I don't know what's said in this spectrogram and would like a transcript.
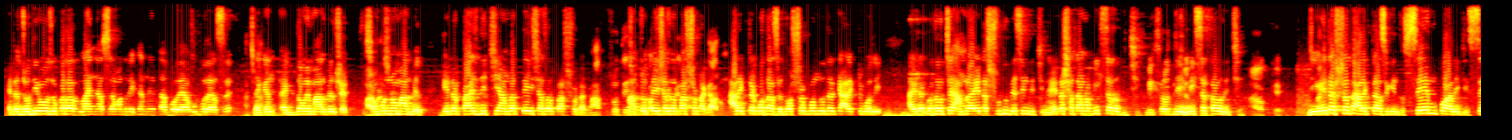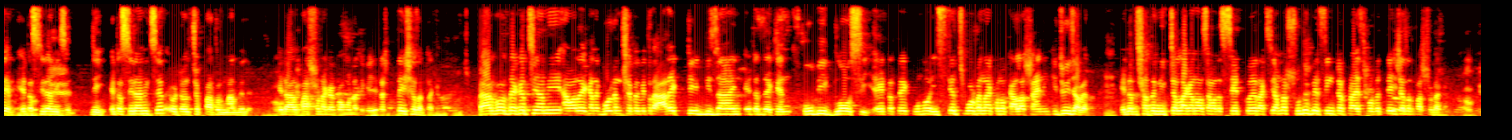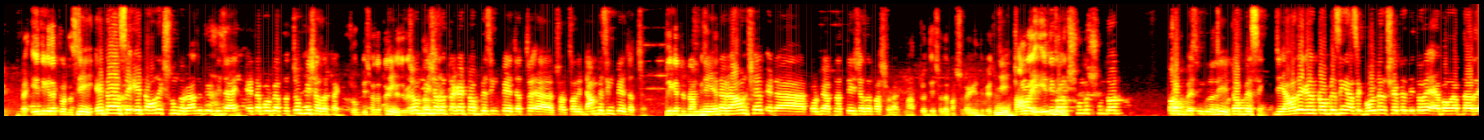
এটা যদিও ওজু করার লাইন আছে আমাদের এখানে তারপরে উপরে আছে। আচ্ছা। দেখেন একদমই মার্বেল শেড সম্পূর্ণ মার্বেল এটার প্রাইস দিচ্ছি আমরা তেইশ হাজার পাঁচশো টাকা। মাত্র তেইশ হাজার পাঁচশো টাকা। আরেকটা কথা আছে দর্শক বন্ধুদেরকে আরেকটু বলি। আর এটা কথা হচ্ছে আমরা এটা শুধু বেসিং দিচ্ছি না এটার সাথে আমরা মিক্সারও দিচ্ছি। জি মিক্সারটাও দিচ্ছি। ওকে। জি এটার সাথে আরেকটা আছে কিন্তু সেম কোয়ালিটি সেম এটা সিরামিক্সের জি এটা সিরামিক্সের ওটা হচ্ছে পাথর মার্বেলের এটা আর পাঁচশো টাকা কম ওটা থেকে এটা তেইশ হাজার টাকা। তারপর দেখাচ্ছি আমি আমাদের এখানে গোল্ডেন শেপের ভিতরে আরেকটি ডিজাইন এটা দেখেন খুবই গ্লোসি এটাতে কোনো স্কেচ পড়বে না কোনো কালার শাইনিং কিছুই যাবে না। এটাতে সাথে মিক্সচার লাগানো আছে আমাদের সেট করে রাখছি। আমরা শুধু বেসিংটার প্রাইস পড়বে তেইশ হাজার পাঁচশো টাকা। ওকে এইদিকে দেখতে পারতেছি। জি এটা আছে এটা অনেক সুন্দর রাজকীয় ডিজাইন এটা পড়বে আপনার চব্বিশ হাজার টাকা। চব্বিশ হাজার টাকা চব্বিশ হাজার টাকায় টপ বেসিং পেয়ে যাচ্ছে সরি ডাম বেসিং পেয়ে যাচ্ছে। এদিকে একটা দাম জি এটা রাউন্ড শেপ এটা পড়বে আপনার তেইশ হাজার পাঁচশো টাকা। মাত্র তেইশ হাজার পাঁচশো টাকা কিনতে জি। তাহলে ভাই এদিকে। অনেক সুন্দর সুন্দর টপ বেসিংগুলো জি টপ বেসিং জি আমাদের এখানে টপ বেসিং আছে গোল্ডেন শেপের ভিতরে এবং আপনার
